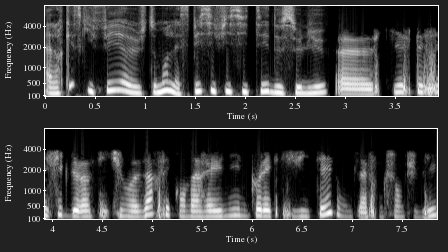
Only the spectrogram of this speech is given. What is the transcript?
Alors qu'est-ce qui fait euh, justement la spécificité de ce lieu? Ce qui est spécifique de l'Institut Mozart, c'est qu'on a réuni une collectivité, donc la fonction publique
